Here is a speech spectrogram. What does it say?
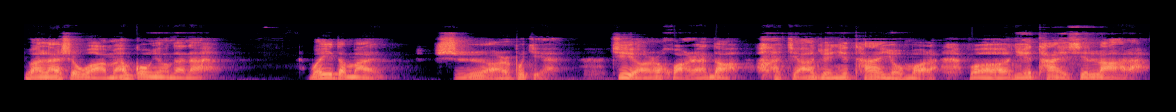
原来是我们供应的呢。维德曼视而不解，继而恍然道：“将军，你太幽默了，我你太辛辣了。”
